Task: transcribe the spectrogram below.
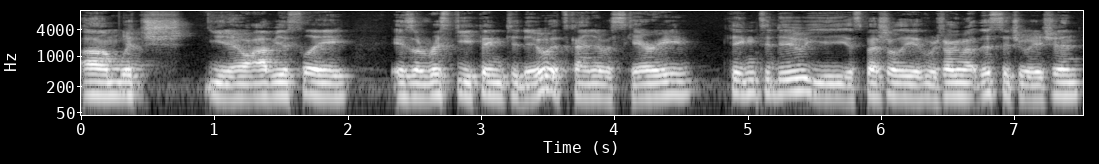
um, which you know obviously is a risky thing to do. It's kind of a scary thing to do, you, especially if we're talking about this situation.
